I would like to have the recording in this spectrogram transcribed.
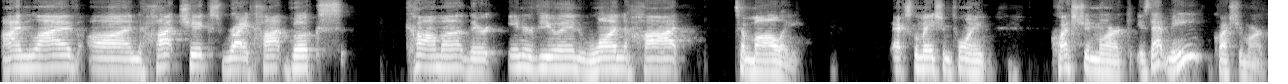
I'm live on Hot Chicks Write Hot Books, comma, they're interviewing one hot tamale. Exclamation point, question mark. Is that me? Question mark.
